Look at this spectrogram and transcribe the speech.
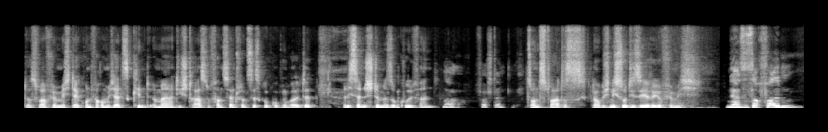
Das war für mich der Grund, warum ich als Kind immer die Straßen von San Francisco gucken wollte, weil ich seine Stimme so cool fand. Ja, verständlich. Sonst war das, glaube ich, nicht so die Serie für mich. Ja, es ist auch vor allem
